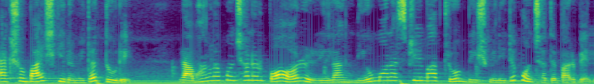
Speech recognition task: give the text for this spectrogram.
একশো বাইশ কিলোমিটার দূরে। রাভাংলা পৌঁছানোর পর রেলাং নিউ মনাস্ট্রি মাত্র বিশ মিনিটে পৌঁছাতে পারবেন।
